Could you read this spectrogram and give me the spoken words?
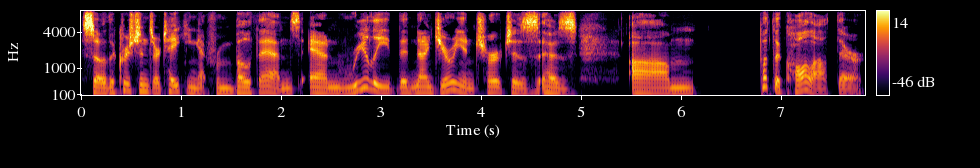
so the christians are taking it from both ends and really the nigerian church has has um, put the call out there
